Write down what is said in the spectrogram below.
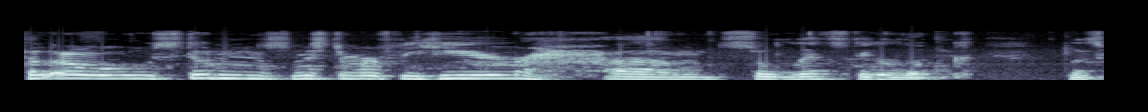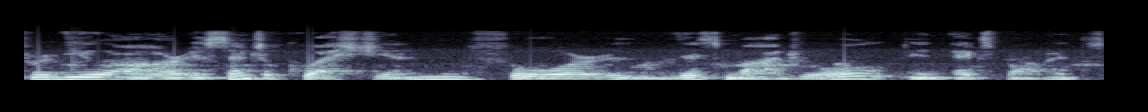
Hello students, Mr. Murphy here. Um, so let's take a look. Let's review our essential question for this module in exponents.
